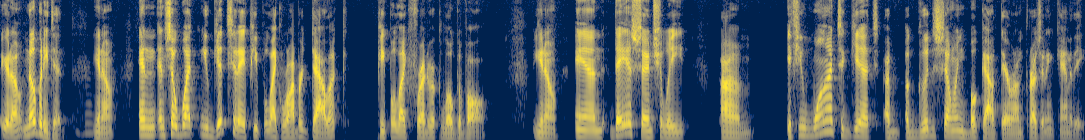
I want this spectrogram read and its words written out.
you know, nobody did. Mm-hmm. You know, and and so what you get today, people like Robert Dallek, people like Fredrik Logevall, you know, and they essentially um, if you want to get a, a good selling book out there on President Kennedy,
